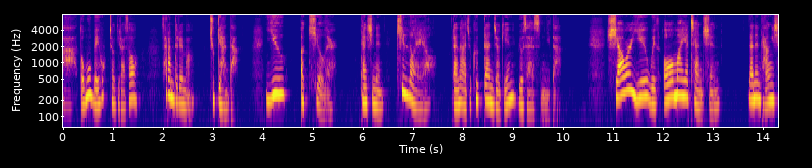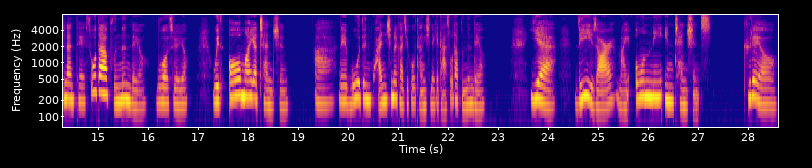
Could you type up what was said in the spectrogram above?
아, 너무 매혹적이라서 사람들을 막 죽게 한다. You a killer. 당신은 킬러예요. 라는 아주 극단적인 묘사였습니다. Shower you with all my attention. 나는 당신한테 쏟아붓는데요. 무엇을요? With all my attention. 아, 내 모든 관심을 가지고 당신에게 다 쏟아붓는데요. Yeah, these are my only intentions. 그래요.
